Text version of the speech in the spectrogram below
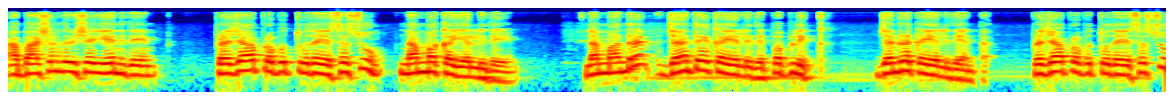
ಆ ಭಾಷಣದ ವಿಷಯ ಏನಿದೆ? ಪ್ರಜಾಪ್ರಭುತ್ವದ ಯಶಸ್ಸು ನಮ್ಮ ಕೈಯಲ್ಲಿದೆ. ನಮ್ಮ ಅಂದರೆ ಜನತೆಯ ಕೈಯಲ್ಲಿದೆ, ಪಬ್ಲಿಕ್. ಜನರ ಕೈಯಲ್ಲಿದೆ ಅಂತ. ಪ್ರಜಾಪ್ರಭುತ್ವದ ಯಶಸ್ಸು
